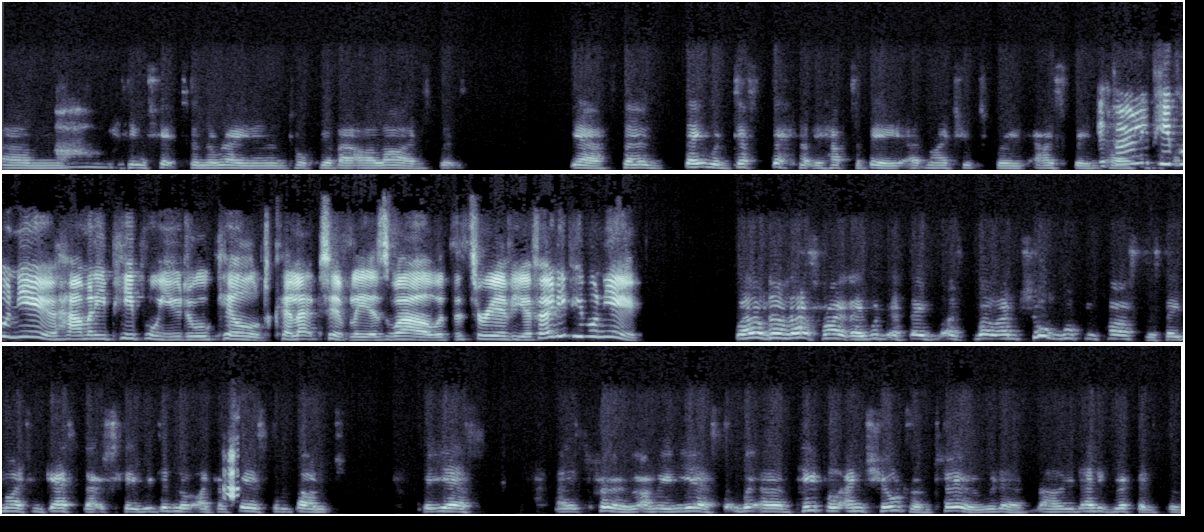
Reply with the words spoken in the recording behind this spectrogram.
um, oh. eating chips in the rain and talking about our lives. But yeah, so they would just definitely have to be at my Tewkesbury ice cream. If party. only people knew how many people you'd all killed collectively as well with the three of you. If only people knew. Well, no, that's right. They wouldn't. If they, well, I'm sure walking past us, they might have guessed. Actually, we did look like a fearsome bunch. But yes, it's true. I mean, yes, uh, people and children too. You know, I mean, Elly Griffiths has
